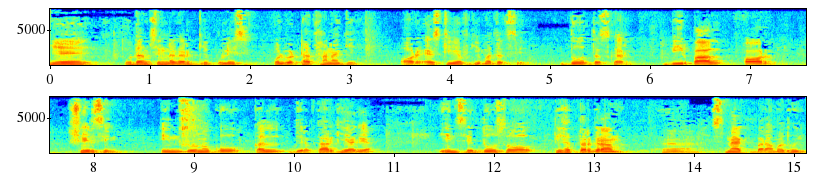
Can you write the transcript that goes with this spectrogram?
ये उधम सिंह नगर की पुलिस पुलभट्टा थाना की और एसटीएफ की मदद से दो तस्कर बीरपाल और शेर सिंह, इन दोनों को कल गिरफ़्तार किया गया। इनसे दो सौ तिहत्तर ग्राम स्मैक बरामद हुई।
